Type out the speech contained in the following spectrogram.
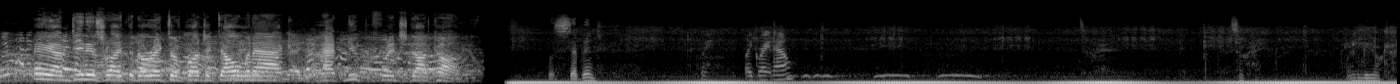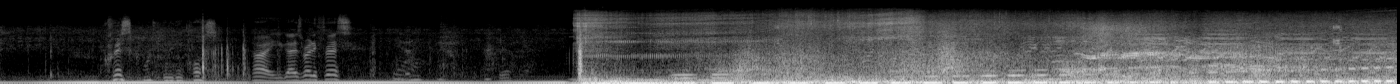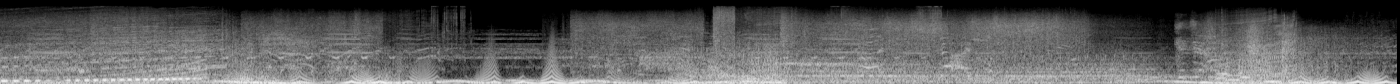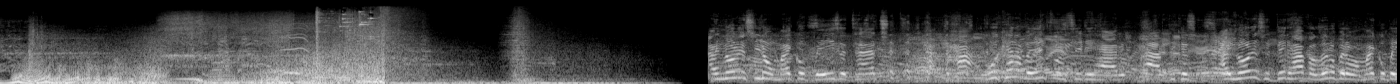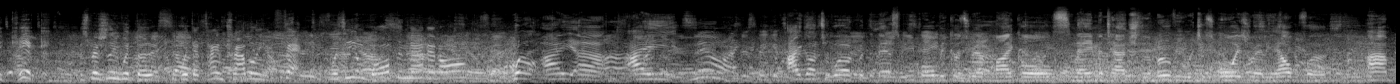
Hey, I'm Dean Israelite, the director of Project Almanac at nukethefridge.com. Let's step in. Wait, like right now? It's okay. We're gonna be okay. Chris, come on, we're getting close. All right, you guys ready for this? I noticed, you know, Michael Bay's attached. Ha- ha- what kind of an influence did he have, have? Because I noticed it did have a little bit of a Michael Bay kick, especially with the with the time traveling effect. Was he involved in that at all? Well, I, uh, I, I got to work with the best people because we have Michael's name attached to the movie, which is always really helpful. Um,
